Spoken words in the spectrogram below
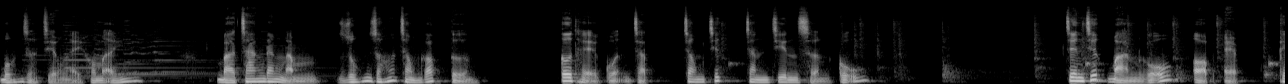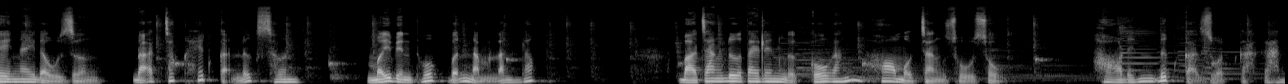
Bốn giờ chiều ngày hôm ấy, Bà Trang đang nằm rúm gió trong góc tường, Cơ thể cuộn chặt trong chiếc chăn chiên sờn cũ. Trên chiếc bàn gỗ ọp ẹp kê ngay đầu giường Đã chóc hết cả nước sơn, Mấy viên thuốc vẫn nằm lăn lóc. Bà Trang đưa tay lên ngực cố gắng ho một chàng sù sụ Ho đến đứt cả ruột cả gan.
